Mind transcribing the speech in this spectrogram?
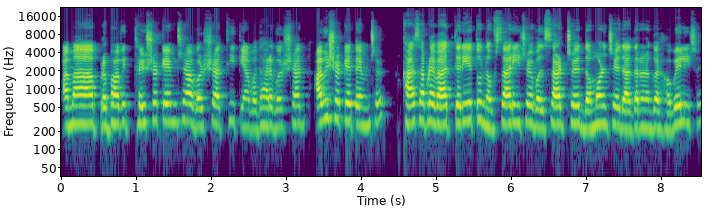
આમાં પ્રભાવિત થઈ શકે એમ છે. આ વરસાદથી ત્યાં વધારે વરસાદ આવી શકે તેમ છે. ખાસ આપણે વાત કરીએ તો નવસારી છે, વલસાડ છે, દમણ છે, દાદરાનગર, હવેલી છે.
